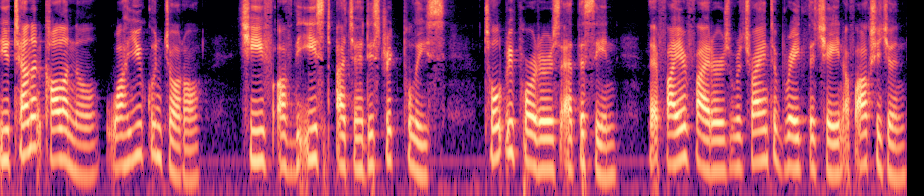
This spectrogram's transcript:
Lieutenant Colonel Wahyu Kuncoro, chief of the East Aceh District Police, told reporters at the scene that firefighters were trying to break the chain of oxygen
